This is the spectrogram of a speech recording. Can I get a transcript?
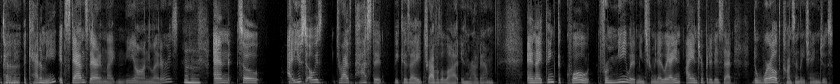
Academy? uh, Academy. It stands there in like neon letters. Mm-hmm. And so I used to always drive past it because I travel a lot in Rotterdam. And I think the quote, for me, what it means for me, the way I, in, I interpret it is that the world constantly changes,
